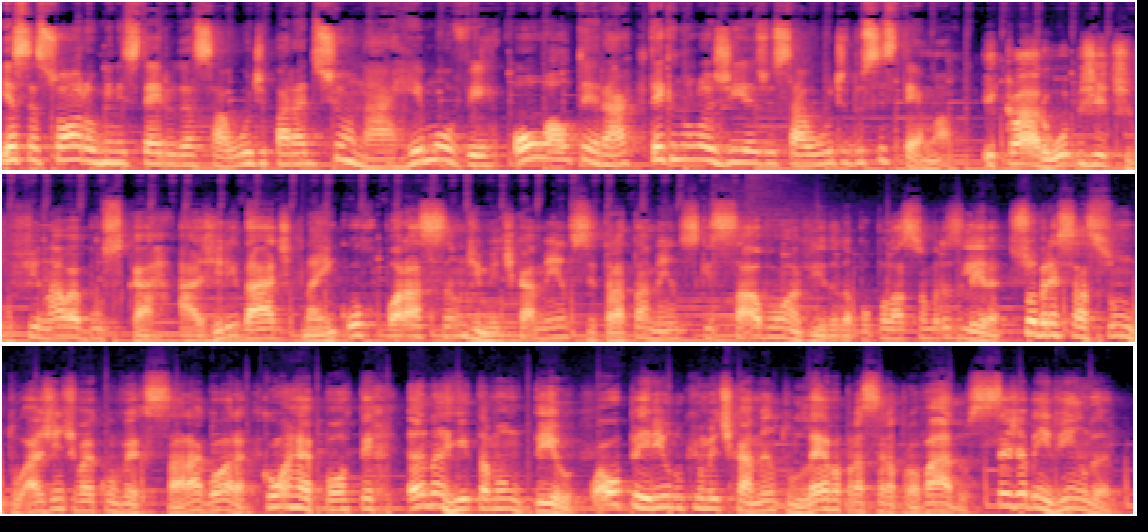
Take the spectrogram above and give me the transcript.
e assessoram o Ministério da Saúde para adicionar, remover ou alterar tecnologias tecnologias de saúde do sistema. E claro, o objetivo final é buscar agilidade na incorporação de medicamentos e tratamentos que salvam a vida da população brasileira. Sobre esse assunto, a gente vai conversar agora com a repórter Ana Rita Monteiro. Qual o período que o medicamento leva para ser aprovado? Seja bem-vinda!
